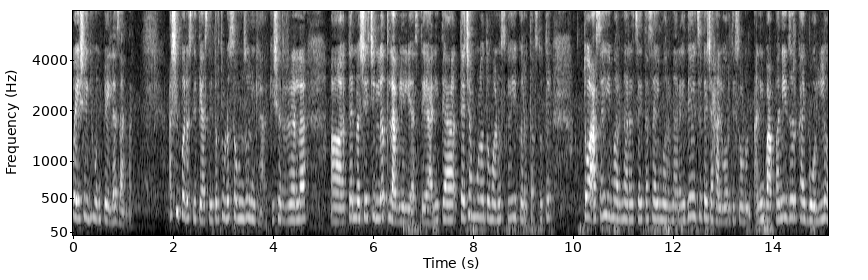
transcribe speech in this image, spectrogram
पैसे घेऊन प्यायला जाणार. अशी परिस्थिती असते. तर थोडं समजून घ्या की शरीराला त्या नशेची लत लागलेली असते आणि त्या त्याच्यामुळं तो माणूस काही करत असतो. तर तो असाही मरणारच आहे तसाही मरणार आहे. द्यायचं त्याच्या हालवरती सोडून. आणि बापानी जर काही बोललं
